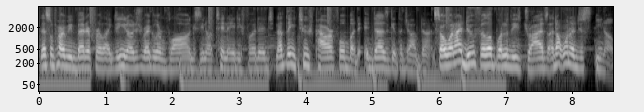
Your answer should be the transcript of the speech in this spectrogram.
This will probably be better for like, you know, just regular vlogs, you know, 1080 footage. Nothing too powerful, but it does get the job done. So when I do fill up one of these drives, I don't want to just, you know,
